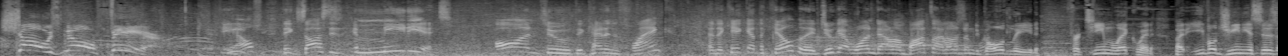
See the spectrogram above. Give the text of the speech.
shows no fear. The exhaust is immediate onto the Kennen flank. And they can't get the kill, but they do get one down on bot side. On gold lead for Team Liquid, but Evil Geniuses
